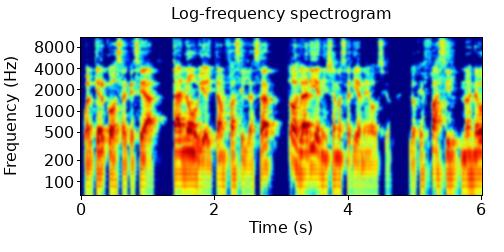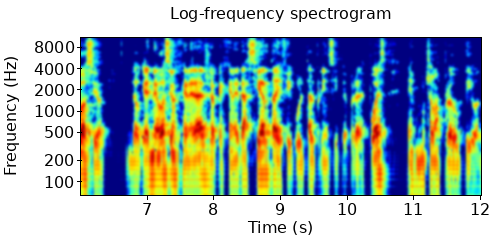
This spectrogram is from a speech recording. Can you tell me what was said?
Cualquier cosa que sea tan obvio y tan fácil de hacer, todos la harían y ya no sería negocio. Lo que es fácil no es negocio. Lo que es negocio en general es lo que genera cierta dificultad al principio, pero después es mucho más productivo.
